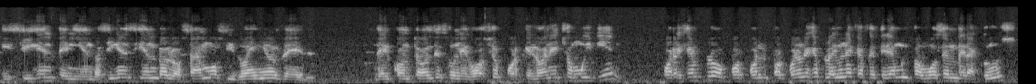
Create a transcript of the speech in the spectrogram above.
y siguen teniendo, siguen siendo los amos y dueños del, del control de su negocio porque lo han hecho muy bien. Por ejemplo, por, por, poner un ejemplo, hay una cafetería muy famosa en Veracruz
